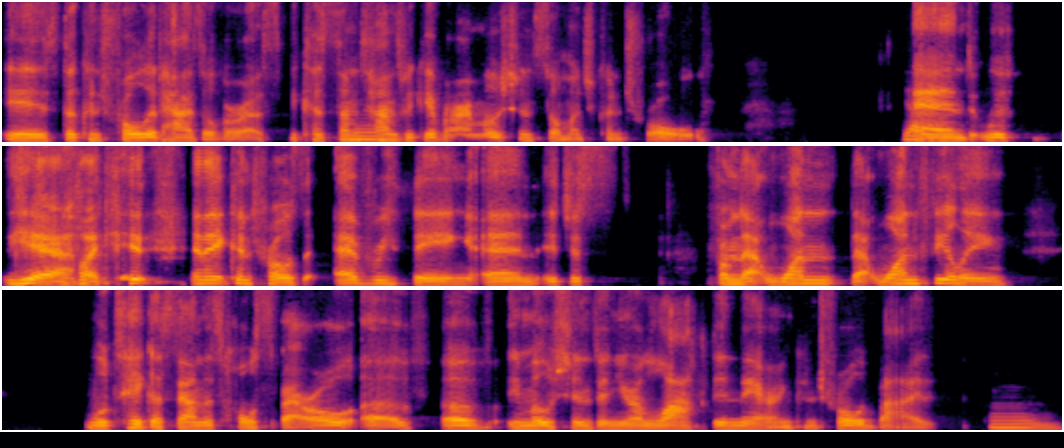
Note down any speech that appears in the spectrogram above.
is the control it has over us because mm. sometimes mm. we give our emotions so much control. Yeah. And with yeah, like it and it controls everything and it just from that one that one feeling will take us down this whole spiral of of emotions and you're locked in there and controlled by it. Mm.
